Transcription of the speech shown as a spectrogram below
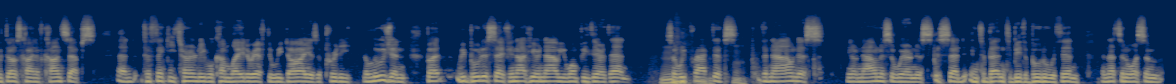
with those kind of concepts. And to think eternity will come later after we die is a pretty illusion. But we Buddhists say if you're not here now, you won't be there then. So we practice the nowness. You know, nowness awareness is said in Tibetan to be the Buddha within, and that's an awesome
